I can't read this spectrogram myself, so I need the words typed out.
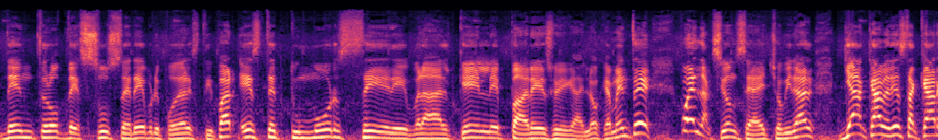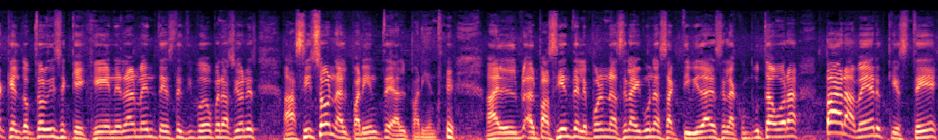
dentro de su cerebro y poder estipar este tumor cerebral. ¿Qué le parece? Oiga, lógicamente, pues la acción se ha hecho viral. Ya cabe destacar que el doctor dice que generalmente este tipo de operaciones así son al pariente, al pariente, al, paciente le ponen a hacer algunas actividades en la computadora para ver que esté,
